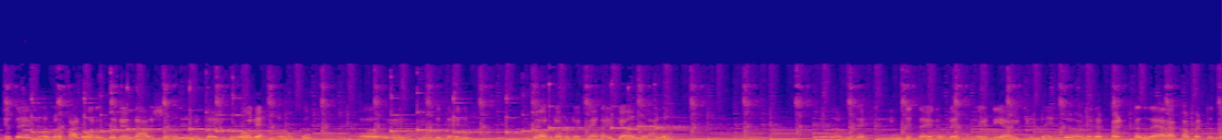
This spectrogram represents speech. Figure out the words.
ഇഞ്ചി തേങ്ങ നമ്മൾ കടു വറുത്തിടേണ്ട ആവശ്യമൊന്നുമില്ല. ഇതുപോലെ നമുക്ക് ഈ ഇഞ്ചി തൈര് ചോറിന്റെ കൂടെയൊക്കെ കഴിക്കാവുന്നതാണ്. നമ്മുടെ ഇഞ്ചി തൈര് ഇവിടെ റെഡി ആയിട്ടുണ്ട്. ഇത് വളരെ പെട്ടെന്ന് തയ്യാറാക്കാൻ പറ്റുന്ന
